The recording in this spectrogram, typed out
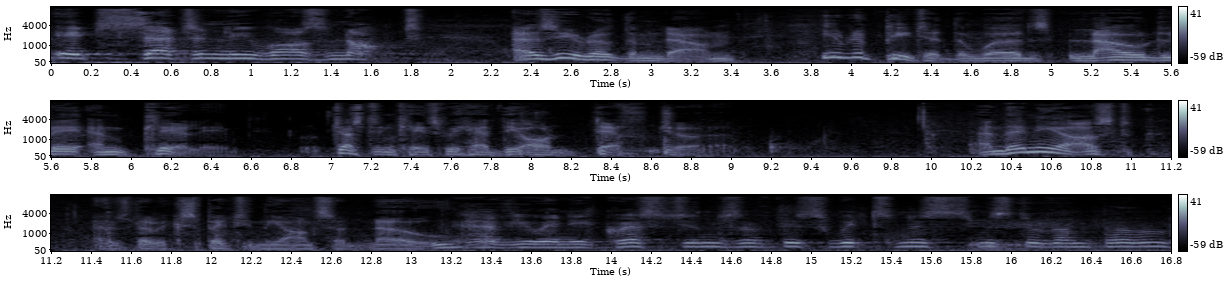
It certainly was not. As he wrote them down, he repeated the words loudly and clearly, just in case we had the odd deaf juror. And then he asked, as though expecting the answer no, Have you any questions of this witness, Mr. Rumpole?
